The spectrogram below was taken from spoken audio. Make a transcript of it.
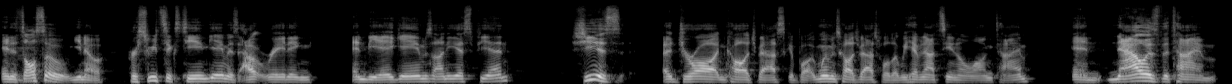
and it's mm-hmm. also you know her Sweet 16 game is outrating NBA games on ESPN. She is a draw in college basketball, women's college basketball that we have not seen in a long time. And now is the time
